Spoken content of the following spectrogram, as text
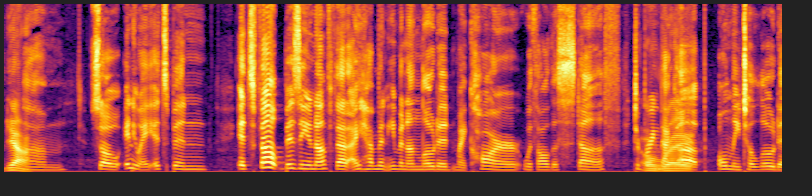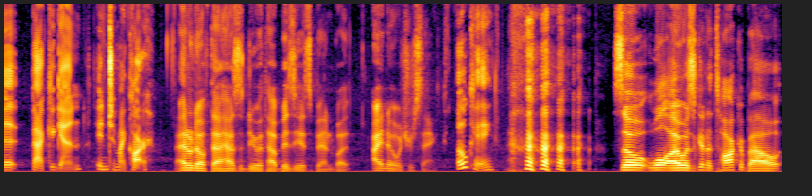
Yeah. Um, so, anyway, it's been, it's felt busy enough that I haven't even unloaded my car with all the stuff to bring Oh, back right. up, only to load it back again into my car. I don't know if that has to do with how busy it's been, but I know what you're saying. Okay. so, well, I was going to talk about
